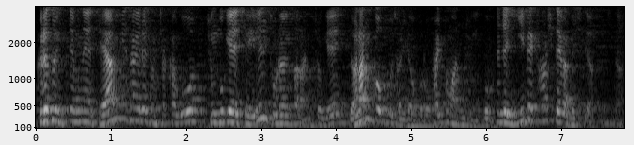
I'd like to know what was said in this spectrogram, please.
그래서 이 때문에 대함 미사일을 장착하고 중국의 제1 도련선 안쪽에 연안 거부 전력으로 활동하는 중이고 현재 240대가 배치되었습니다.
